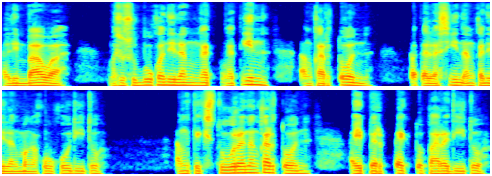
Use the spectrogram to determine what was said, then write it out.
Halimbawa, masusubukan nilang ngat-ngatin ang karton, patalasin ang kanilang mga kuko dito. Ang tekstura ng karton ay perpekto para dito.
